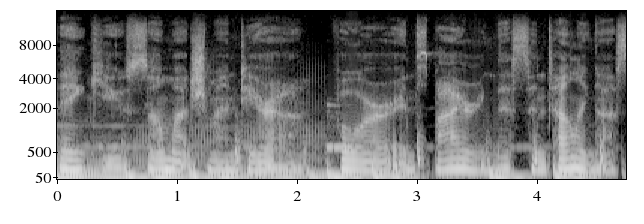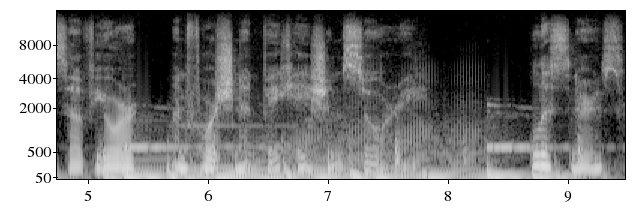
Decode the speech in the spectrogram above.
Thank you so much, Mandira, for inspiring this and telling us of your unfortunate vacation story. Listeners,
